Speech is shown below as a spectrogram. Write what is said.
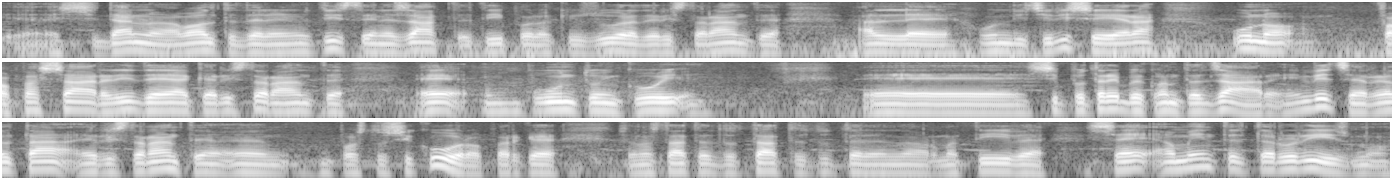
e si danno a volte delle notizie inesatte tipo la chiusura del ristorante alle 11 di sera, uno fa passare l'idea che il ristorante è un punto in cui eh, si potrebbe contagiare, invece in realtà il ristorante è un posto sicuro perché sono state adottate tutte le normative. Se aumenta il terrorismo,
